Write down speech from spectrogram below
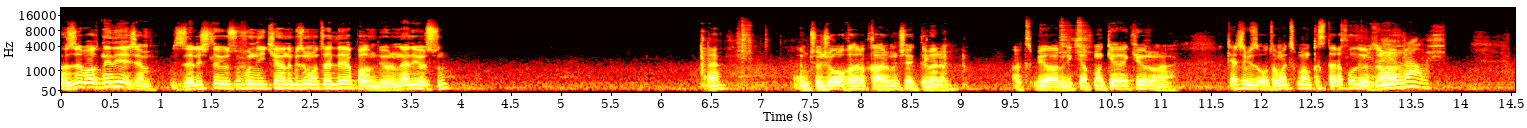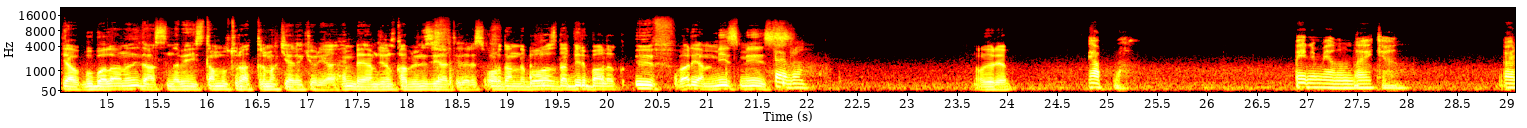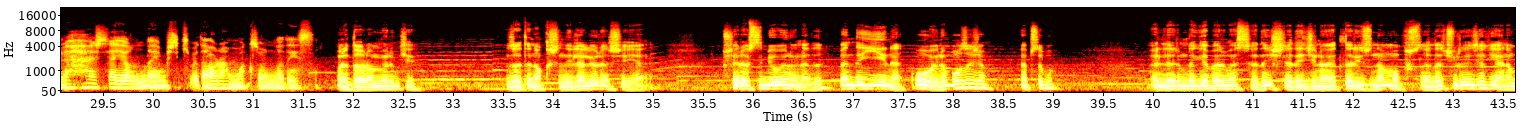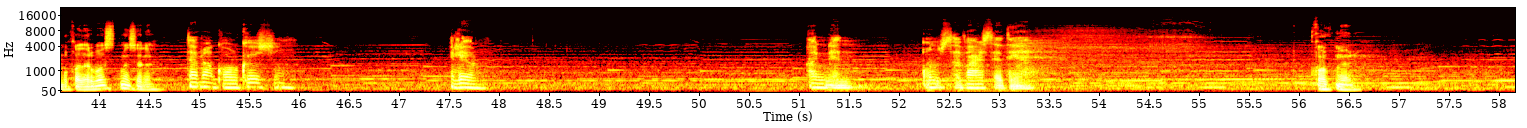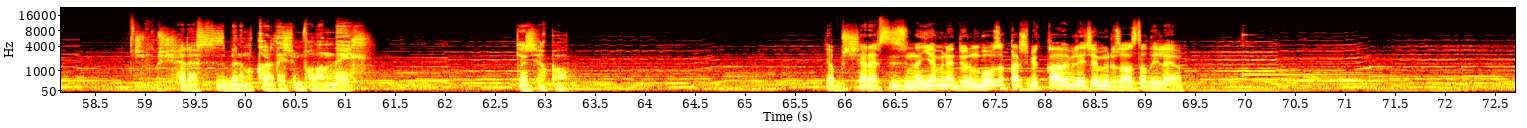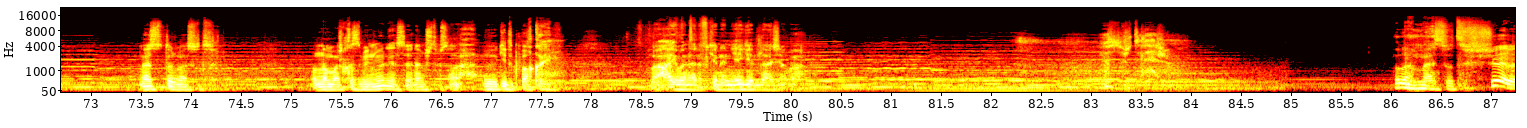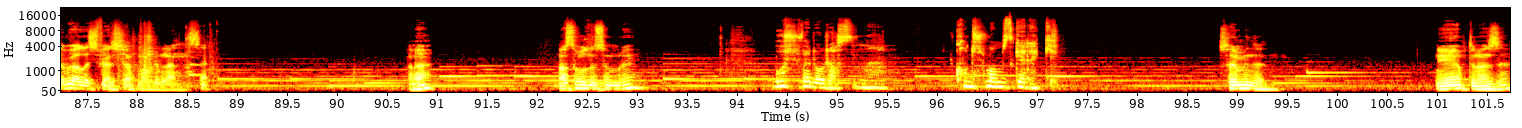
Hızlı bak ne diyeceğim. Zeliş'le Yusuf'un nikahını bizim otelde yapalım diyorum. Ne diyorsun? He? Hem çocuğu o kadar karımı çekti benim. Artık bir abilik yapmak gerekiyor ona. Gerçi biz otomatikman kız taraf oluyoruz ama... Devran. Ya bu balağını da aslında bir İstanbul turu attırmak gerekiyor ya. Hem bey amcanın kabrini ziyaret ederiz. Oradan da Boğaz'da bir balık. Üf var ya mis mis. Devran Ne oluyor ya? yapma. Benim yanımdayken böyle her şey yolundaymış gibi davranmak zorunda değilsin. Böyle davranmıyorum ki. Zaten akışında ilerliyor her şey yani. Bu şerefsiz bir oyun oynadı. Ben de yine o oyunu bozacağım. Hepsi bu. Ellerimde gebermezse de işlediği cinayetler yüzünden mapuslarda çürüyecek yani. Bu kadar basit mesele. Devran korkuyorsun. Biliyorum. Annen onu severse diye. Korkmuyorum. Şerefsiz benim kardeşim falan değil. Gerçek bu. Ya bu şerefsiz yüzünden yemin ediyorum Boğaz'a karşı bir kahve bile içemiyoruz ağız tadıyla ya. Mesut'tur Mesut. Ondan başkası bilmiyor ya söylemiştim sana. Böyle gidip bakayım. La hayvan herif gene niye geldi acaba? Özür dilerim. Ulan Mesut, şu eve bir alışveriş yapmadın lan sen. Ana? Nasıl buldun sen burayı? Boş ver orasını. Konuşmamız gerek. Sen mi dedin? Niye yaptın Azize?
